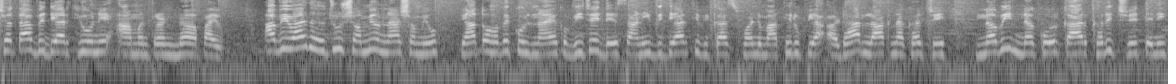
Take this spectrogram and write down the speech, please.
છતાં વિદ્યાર્થીઓને આમંત્રણ ન અપાયું. આ વિવાદ હજુ શમ્યો ના શમ્યો, ત્યાં તો હવે કુલ નાયક વિજય દેસાણી વિદ્યાર્થી વિકાસ ફંડમાંથી રૂપિયા અઢાર લાખના ખર્ચે નવી નકોર કાર ખરીદશે તેની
